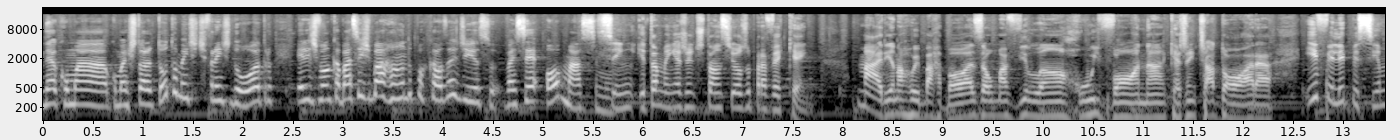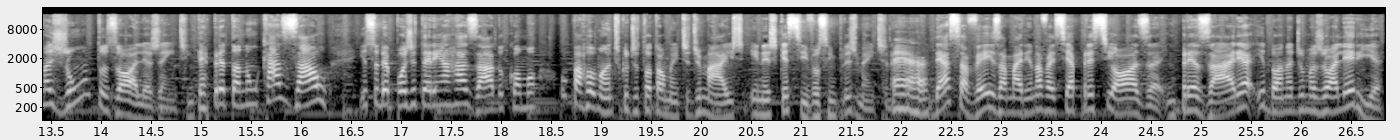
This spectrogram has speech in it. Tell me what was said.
né, com uma, com uma história totalmente diferente do outro, eles vão acabar se esbarrando por causa disso. Vai ser o máximo. Sim, e também a gente tá ansioso pra ver quem. Marina Rui Barbosa, uma vilã ruivona que a gente adora. E Felipe Simas juntos, olha, gente, interpretando um casal. Isso depois de terem arrasado como o par romântico de Totalmente Demais, inesquecível simplesmente, né? É. Dessa vez, a Marina vai ser a preciosa, empresária e dona de uma joalheria.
